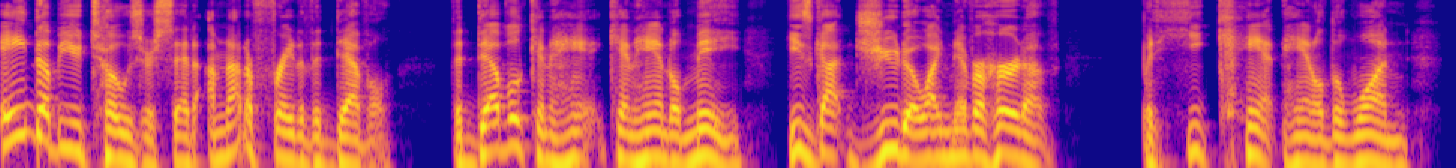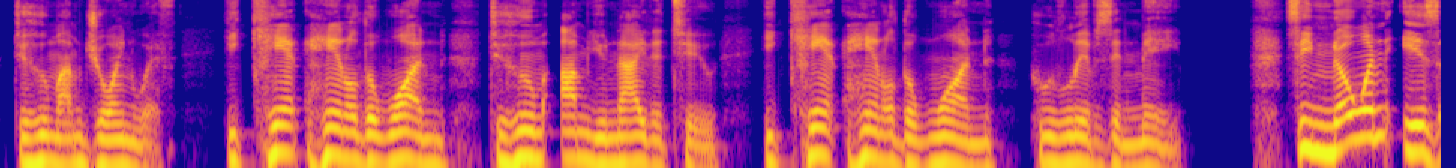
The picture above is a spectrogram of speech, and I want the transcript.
A.W. Tozer said, I'm not afraid of the devil. The devil can, ha- can handle me. He's got judo I never heard of, but he can't handle the one to whom I'm joined with. He can't handle the one to whom I'm united to. He can't handle the one who lives in me. See, no one is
